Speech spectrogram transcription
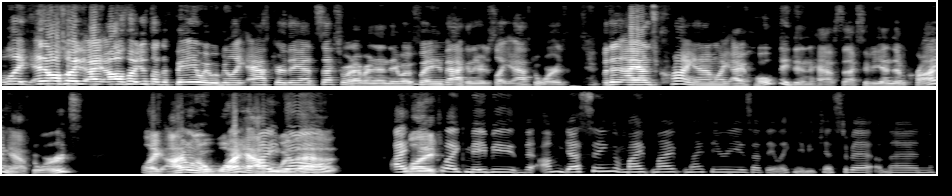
like, and also I, I also I just thought the fadeaway would be like after they had sex or whatever, and then they would fade Yeah. back, and they're just like afterwards. But then Ayan's crying, and I'm like, I hope they didn't have sex if he ended up crying afterwards. Like, I don't know what happened with that. I Like- think like maybe the, I'm guessing my my my theory is that they like maybe kissed a bit and then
